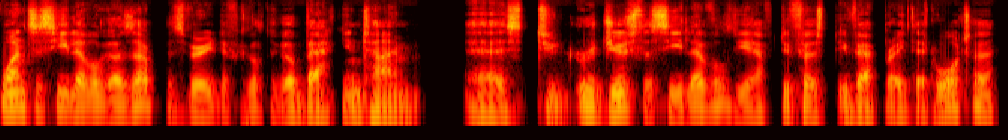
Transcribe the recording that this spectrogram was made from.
Once the sea level goes up, it's very difficult to go back in time. Uh, to reduce the sea level, you have to first evaporate that water,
